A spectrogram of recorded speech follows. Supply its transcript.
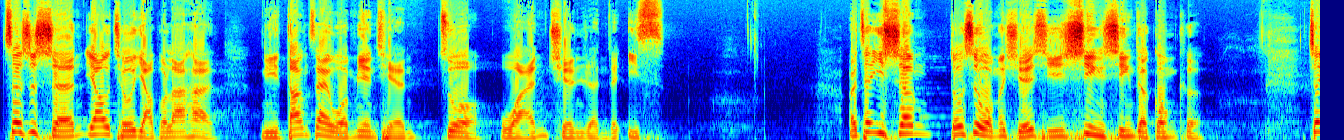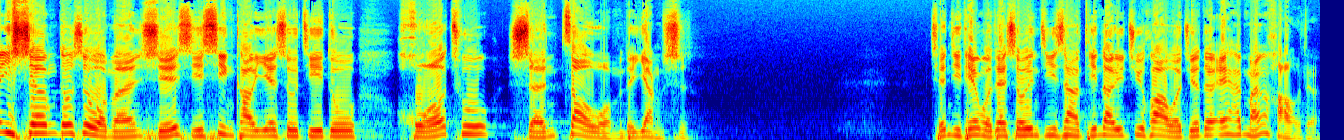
这是神要求亚伯拉罕，你当在我面前做完全人的意思。而这一生都是我们学习信心的功课，这一生都是我们学习信靠耶稣基督，活出神造我们的样式。前几天我在收音机上听到一句话，我觉得哎，还蛮好的，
